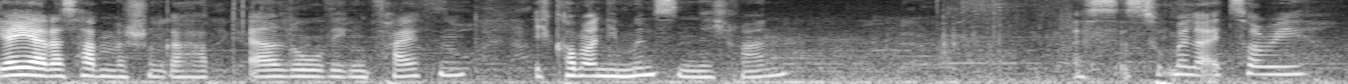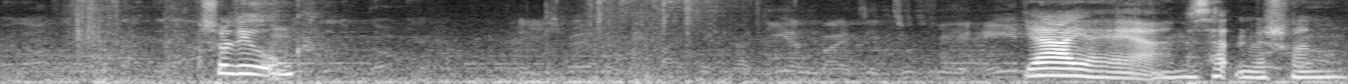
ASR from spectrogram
Ja, ja, das haben wir schon gehabt. Erlo wegen Pfeifen. Ich komme an die Münzen nicht ran. Es, es tut mir leid, sorry. Entschuldigung. Ja, ja, ja, ja, das hatten wir schon.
